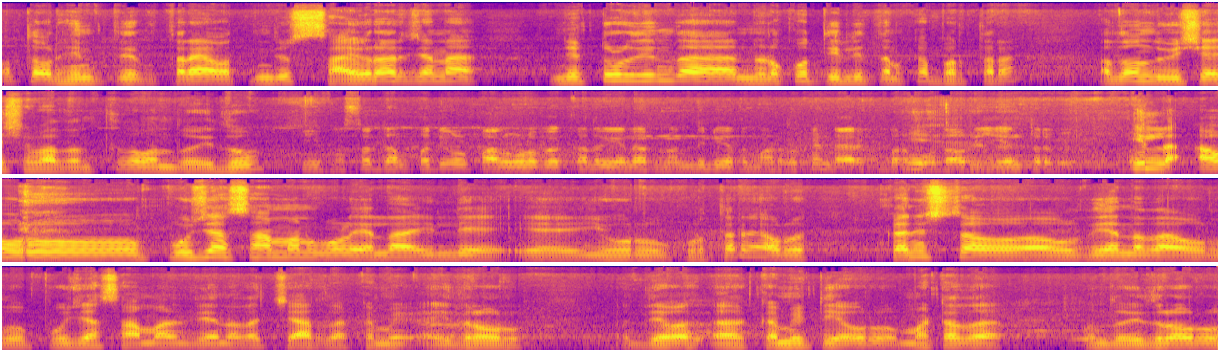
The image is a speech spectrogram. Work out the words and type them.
ಮತ್ತು ಅವ್ರು ಹಿಂತಿರ್ತಾರೆ. ಅವತ್ತಿನ ದಿವಸ ಸಾವಿರಾರು ಜನ ನಿಟ್ಟೂರದಿಂದ ನಡ್ಕೋತ ಇಲ್ಲಿ ತನಕ ಬರ್ತಾರೆ. ಅದೊಂದು ವಿಶೇಷವಾದಂಥದ್ದು ಒಂದು ಇದು. ಈ ಹೊಸ ದಂಪತಿಗಳು ಪಾಲ್ಗೊಳ್ಬೇಕಾದ್ರೆ ಏನಾದ್ರು ನೋಂದಣಿ ಅದು ಮಾಡ್ಬೇಕಂದ್ರೆ ಡೈರೆಕ್ಟ್ ಬರ್ಬೋದು. ಅವ್ರು ಏನು ತರಬೇಕು? ಇಲ್ಲ ಅವರು ಪೂಜಾ ಸಾಮಾನುಗಳು ಎಲ್ಲ ಇಲ್ಲಿ ಇವರು ಕೊಡ್ತಾರೆ. ಅವರು ಕನಿಷ್ಠ ಅವ್ರದ್ದು ಏನದ ಅವ್ರದ್ದು ಪೂಜಾ ಸಾಮಾನು ಏನದ ಚಾರ್ಜ್ ಕಮಿ ಇದ್ರವರು ದೇವ ಕಮಿಟಿಯವರು ಮಠದ ಒಂದು ಇದ್ರವರು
